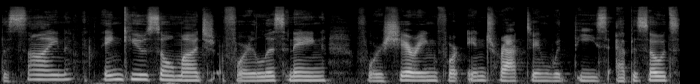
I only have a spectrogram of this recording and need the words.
the Sign. Thank you so much for listening, for sharing, for interacting with these episodes.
